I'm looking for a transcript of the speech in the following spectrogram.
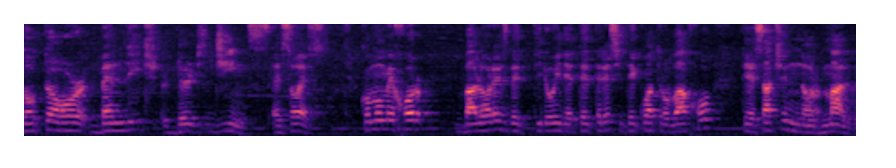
Dr. Ben Leach, Dirty Jeans, eso es. Como mejor valores de tiroide T3 y T4 bajo, TSH normal.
